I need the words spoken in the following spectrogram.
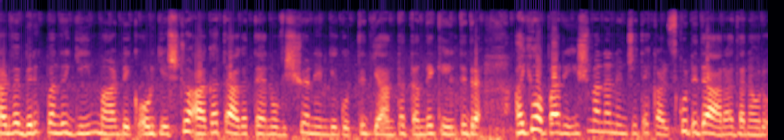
ನಡುವೆ ಬಿರುಕು ಬಂದರೆ ಏನು ಮಾಡಬೇಕು? ಅವ್ಳಿಗೆ ಎಷ್ಟು ಆಗತ್ತೆ ಆಗತ್ತೆ ಅನ್ನೋ ವಿಷಯ ನಿನಗೆ ಗೊತ್ತಿದೆಯಾ ಅಂತ ತಂದೆ ಕೇಳ್ತಿದ್ರೆ, ಅಯ್ಯೋ ಅಪ್ಪ, ರೇಷ್ಮನ ನನ್ನ ಜೊತೆ ಕಳಿಸ್ಕೊಟ್ಟಿದ್ದೆ ಆರಾಧನ ಅವರು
